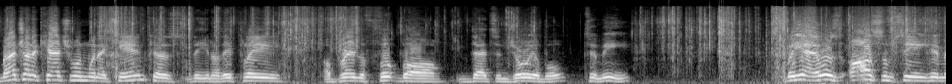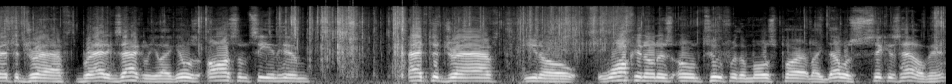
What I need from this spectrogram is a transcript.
but I try to catch one when I can because you know they play a brand of football that's enjoyable to me. But yeah, it was awesome seeing him at the draft, Brad. Exactly, like it was awesome seeing him at the draft, you know, walking on his own too for the most part. Like that was sick as hell, man.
